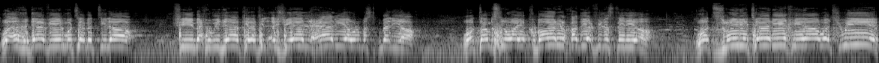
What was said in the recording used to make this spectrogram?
وأهدافه المتمثلة. في محو ذاكرة الأجيال الحالية والمستقبلية وطمس وإقبار القضية الفلسطينية وتزوير تاريخها وتشويه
